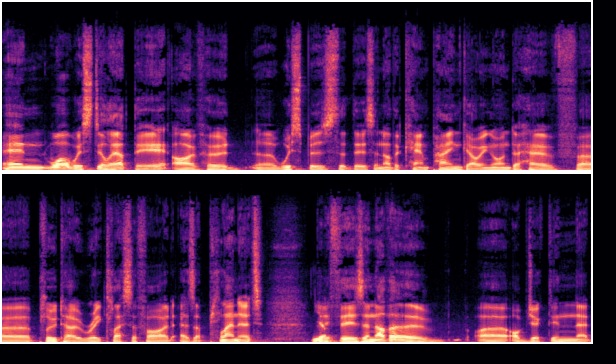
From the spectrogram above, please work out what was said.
And while we're still out there, I've heard uh, whispers that there's another campaign going on to have uh, Pluto reclassified as a planet. Yep. if there's another uh, object in that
